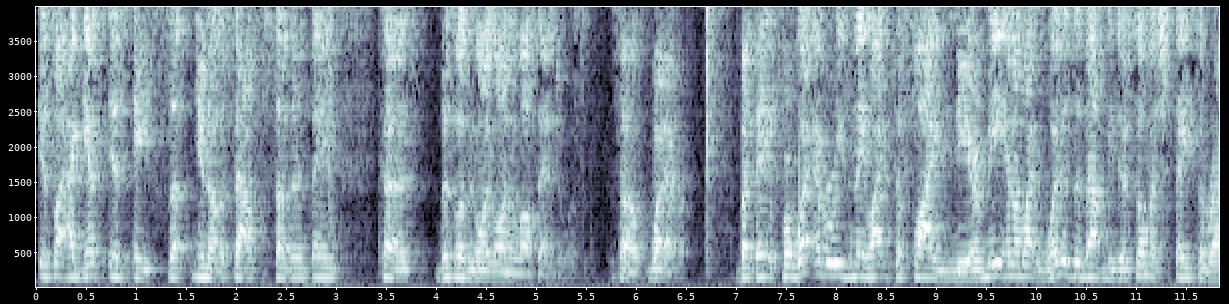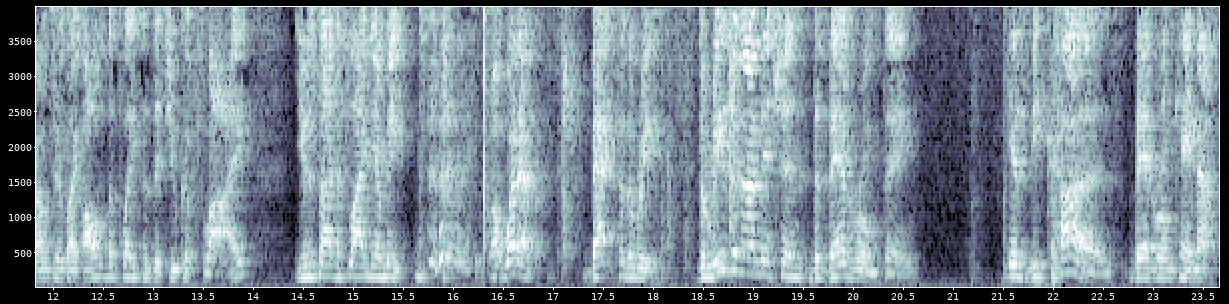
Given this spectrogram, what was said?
it's like I guess it's a you know a South Southern thing because this wasn't going on in Los Angeles. So whatever. But they, for whatever reason, they like to fly near me, and I'm like, what is about me? There's so much space around here. It's like all of the places that you could fly, you decide to fly near me. but whatever. Back to the reading. The reason I mentioned the bedroom thing is because bedroom came out.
